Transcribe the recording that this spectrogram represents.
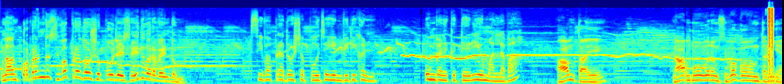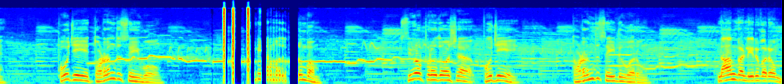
நான் தொடர்ந்து சிவபிரதோஷ பூஜை செய்து வர வேண்டும். சிவபிரதோஷ பூஜையின் விதிகள் உங்களுக்கு தெரியும் அல்லவா? ஆம் தாயே. நாம் மூவரும் சிவகோபம் தணிய பூஜையை தொடர்ந்து செய்வோம். நமது குடும்பம் சிவபிரதோஷ பூஜையை தொடர்ந்து செய்து வரும். நாங்கள் இருவரும்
